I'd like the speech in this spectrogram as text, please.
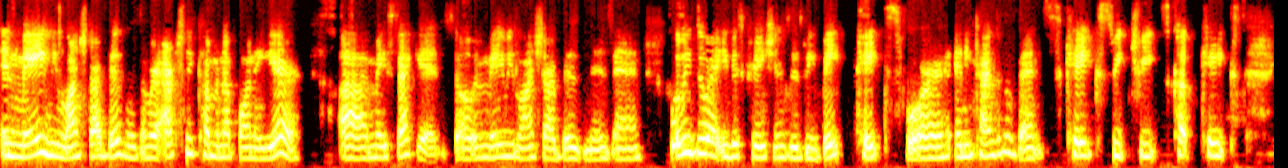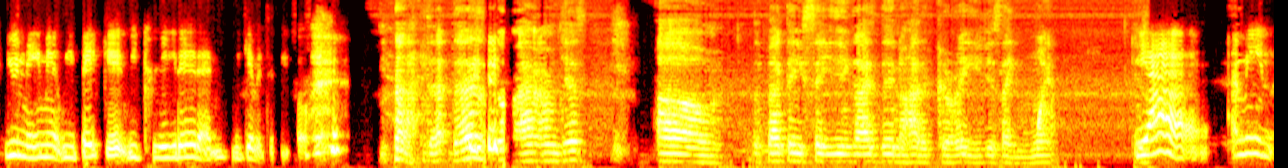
in may we launched our business and we're actually coming up on a year uh, may 2nd so in may we launched our business and what we do at eva's creations is we bake cakes for any kinds of events cakes sweet treats cupcakes you name it. We bake it we create it and we give it to people. That, that is I, i'm just um the fact that you say you guys didn't know how to create you just like went just... yeah i mean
